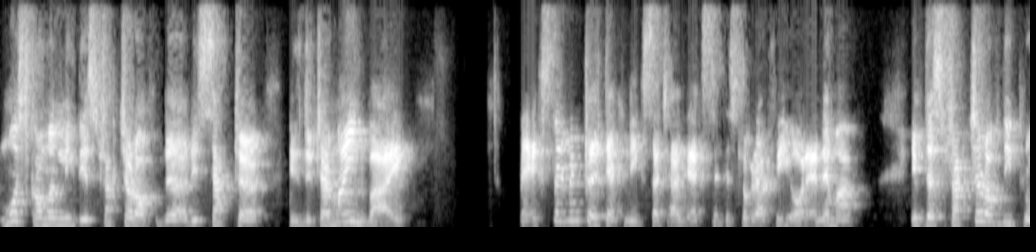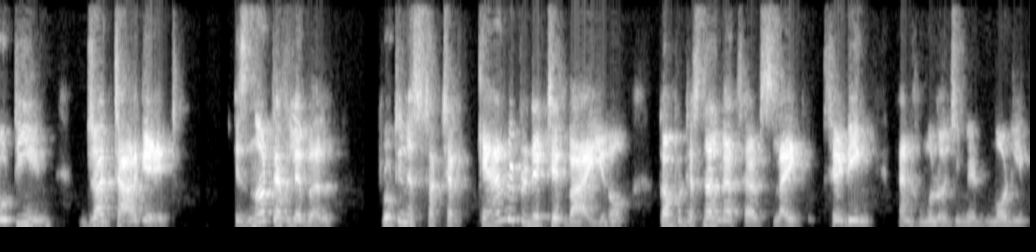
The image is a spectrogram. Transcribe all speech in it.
most commonly, the structure of the receptor is determined by experimental techniques such as X-ray crystallography or NMR. If the structure of the protein drug target is not available, protein structure can be predicted by, you know, computational methods like threading and homology modeling.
